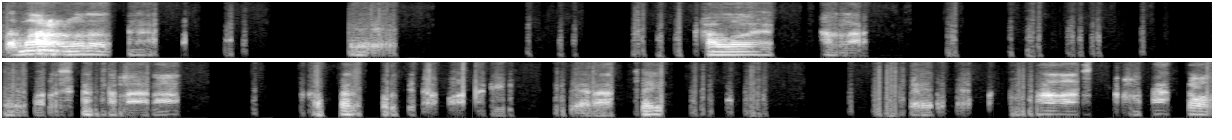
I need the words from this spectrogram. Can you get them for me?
dhammaan cudurrada waxaa loo helaa waa la iska talaanaa khatartoodina waa ay yaraatay cuduradaas waxaa kaloo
